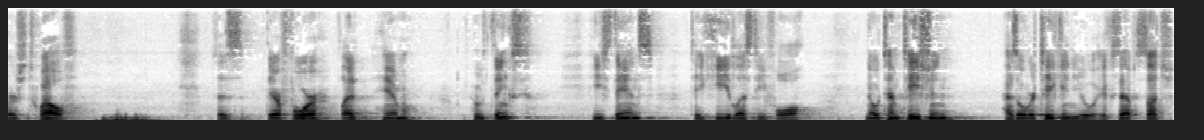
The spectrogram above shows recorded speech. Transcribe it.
Verse 12 says, Therefore, let him who thinks he stands take heed lest he fall. No temptation has overtaken you except such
